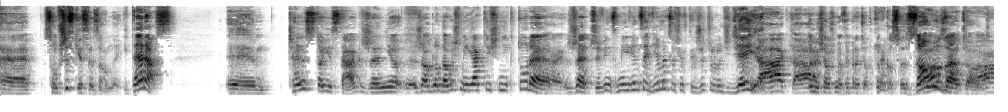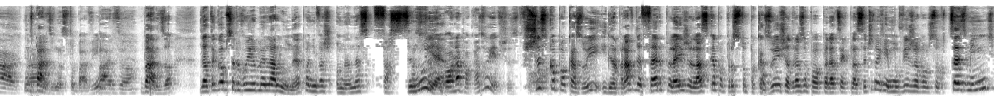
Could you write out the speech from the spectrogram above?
e, są wszystkie sezony. I teraz Ym, Często jest tak, że, nie, że oglądałyśmy jakieś niektóre Tak. rzeczy, więc mniej więcej wiemy, co się w tych życiu ludzi dzieje. Tak, tak. I musiałyśmy wybrać, od którego sezonu No, zacząć. tak, więc tak. bardzo nas to bawi. Bardzo. Bardzo. Dlatego obserwujemy Lalunę, ponieważ ona nas fascynuje. Bo ona pokazuje wszystko. Wszystko pokazuje i naprawdę fair play, że laska po prostu pokazuje się od razu po operacjach plastycznych i mówi, że po prostu chce zmienić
